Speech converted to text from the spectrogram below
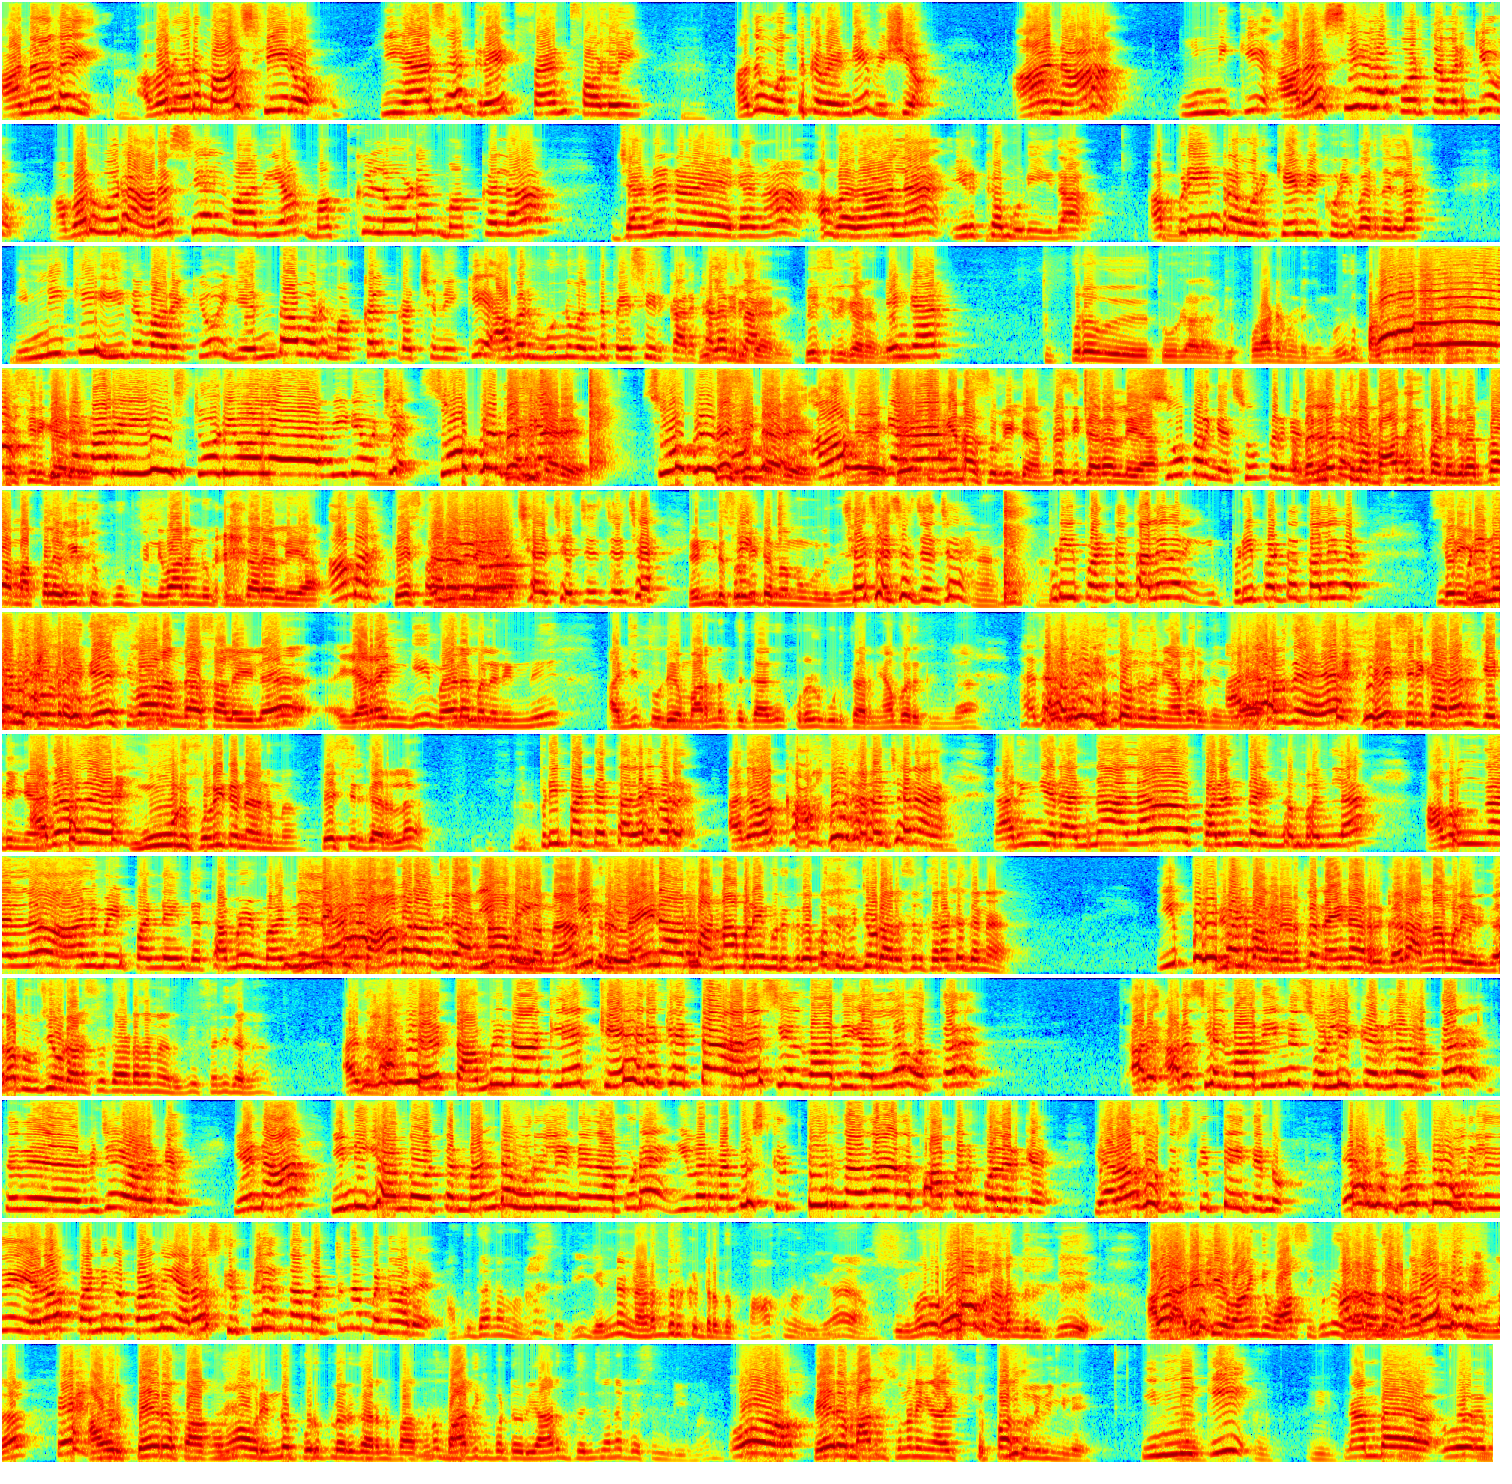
அதனால அவர் ஒரு mass hero he has a great fan following அது ஒத்துக்க வேண்டிய விஷயம். ஆனா இன்னைக்கு அரசியலை பொறுத்த வரைக்கும் அவர் ஒரு அரசியல்வாதியா மக்களோட மக்களா ஜனநாயகனா அவரால இருக்க முடியுதா? அப்படின்ற ஒரு கேள்விக்குறி வருதுல்ல? இன்னைக்கு இது வரைக்கும் எந்த ஒரு மக்கள் பிரச்சனைக்கு அவர் முன் வந்து பேசியிருக்காரு களத்துல பேசியிருக்காரு பேசியிருக்காரு. எங்க? துப்புரவு தொழிலாளர்கள் போராட்டம் நடக்கும் பொழுது பேசியிருக்காரு. இந்த மாதிரி ஸ்டுடியோல வீடியோ வச்சு சூப்பர் பேசிட்டாரு. சூப்பர் பேசிட்டாரு. கேட்டீங்க நான் சொல்லிட்டேன். பேசிட்டாரா இல்லையா? சூப்பருங்க சூப்பருங்க வெள்ளத்துல பாதிக்கப்படுகிறப்ப மக்களை வீட்டுக்கு கூப்பிட்டு நிவாரணம் கொடுத்தாரா இல்லையா? ஆமா. பேசினாரா இல்லையா? ரெண்டு சொல்லிட்டேன் மேம் உங்களுக்கு. ச்சே, ச்சே, ச்சே, ச்சே. இப்படிப்பட்ட தலைவர் இப்படிப்பட்ட தலைவர். சரி இன்னொன்னு சொல்றேன். இதே சிவானந்தா சாலையில இறங்கி மேடை மேல நின்னு அஜித்துடைய மரணத்துக்காக குரல் கொடுத்தாரு. ஞாபகம் இருக்குங்களா? அதாவது- கூட்டம் வந்தது ஞாபகம் இருக்குங்களா? அதாவது பேசியிருக்காரான்னு கேட்டீங்க. அதாவது மூணு சொல்லிட்டேன் நான் மேம் பேசியிருக்காருல்ல? இப்படிப்பட்ட தலைவர் அதாவது காமராஜர் அறிஞர் அண்ணாலாம் பிறந்த இந்த மண்ணுல அவங்க எல்லாம் ஆளுமை பண்ண இந்த தமிழ் மண்ணுல காமராஜர் அண்ணா இப்படி- இல்ல மேம் திரு இப்படி- நயினாரும் அண்ணாமலையும் இருக்கிறப்ப திரு விஜயோட அரசியல் கரெக்ட் தானே? இப்படிப்பட்ட பாக்குற இடத்துல நயினார் இருக்காரு அண்ணாமலை இருக்காரு அப்ப விஜயோட அரசியல் கரெக்டா தானே இருக்கு? சரிதானே அதாவது தமிழ்நாட்டிலேயே கேடு கெட்ட அரசியல்வாதிகள்ல ஒருத்தர் அர- அரசியல்வாதின்னு சொல்லிக்கிறதுல ஒருத்தர் திரு விஜய் அவர்கள். ஏன்னா இன்னைக்கு அங்க ஒருத்தர் மண்டை உருளுன்னா கூட இவர் வந்து ஸ்கிரிப்ட் இருந்தாதான் அதை பாப்பாரு போல இருக்கு. யாராவது ஒருத்தர் ஸ்கிரிப்ட் எழுத்தணும் ஏங்க மண்டை உருளுது ஏதாவது பண்ணுங்க பண்ணு. யாராவது ஸ்கிரிப்ட்ல இருந்தா மட்டும்தான் பண்ணுவாரு. அதுதானே மேம் சரி. என்ன நடந்திருக்குன்றத பாக்கணும் இல்லையா? இது மாதிரி ஒரு நடந்திருக்கு. அந்த அறிக்கையை வாங்கி வாசிக்கணும். பேசணும்ல. அவர் பேரை பார்க்கணும். அவர் என்ன பொறுப்புல இருக்காருன்னு பார்க்கணும். பாதிக்கப்பட்டவர் யாரும் தெரிஞ்சானே பேச முடியும் மேம் ஓ! பேரை மாத்தி சொன்னா நீங்க நாளைக்கு தப்பா சொல்லுவீங்களே. இன்னைக்கு நம்ம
